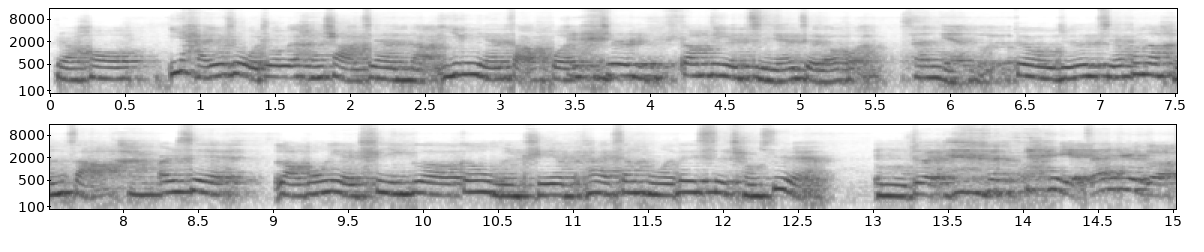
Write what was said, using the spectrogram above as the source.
然后一涵又是我周围很少见的英年早婚，就是刚毕业几年结的婚。三年左右。对，我觉得结婚的很早，而且老公也是一个跟我们职业不太相同的类似程序员。嗯，对，但是也在这个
